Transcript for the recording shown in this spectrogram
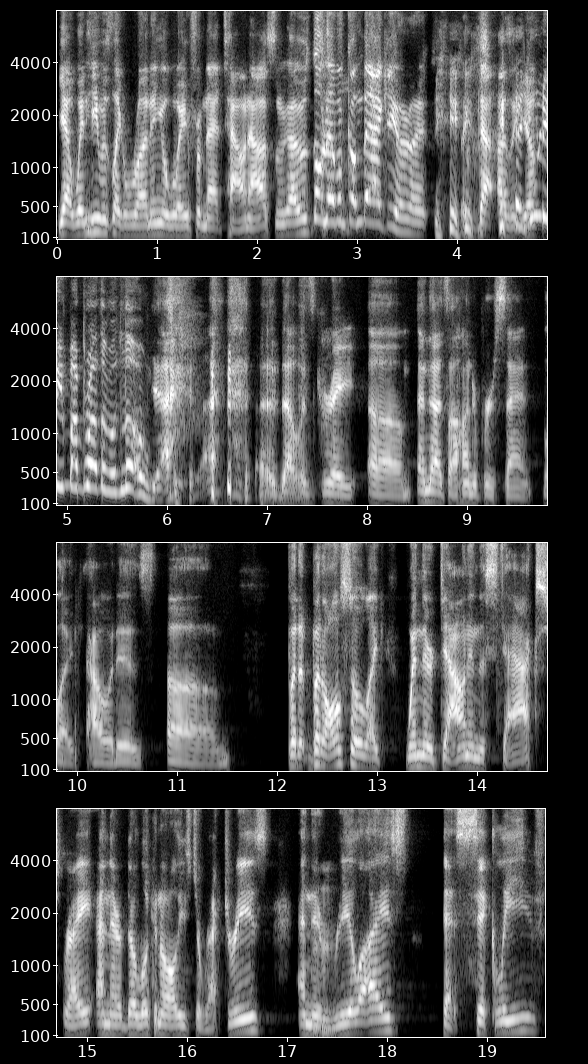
yeah, when he was like running away from that townhouse, and the guy was, don't ever come back here, right? Like that, I was like, yep. you leave my brother alone. yeah that was great um and that's 100% like how it is um but but also like when they're down in the stacks right and they're they're looking at all these directories and they Mhm. realize that sick leave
